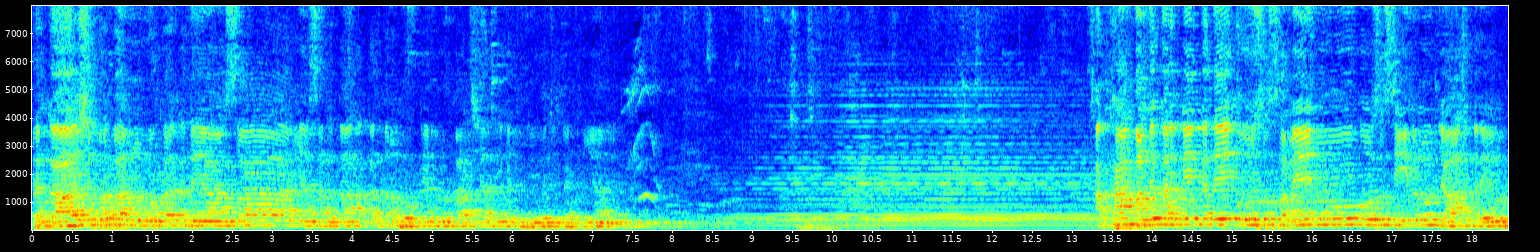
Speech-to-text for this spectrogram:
ਪ੍ਰਕਾਸ਼ ਪ੍ਰਭਾ ਨੂੰ ਮੁੱਖ ਰੱਖਦਿਆਂ ਸਾਰੀਆਂ ਸੰਗਤਾਂ ਹੋ ਕੇ ਗੁਰੂ ਪਾਤਸ਼ਾਹ ਦੀ ਹਜ਼ੂਰੀ ਵਿੱਚ ਬੈਠੀਆਂ ਨੇ। ਅੱਖਾਂ ਬੰਦ ਕਰਕੇ ਕਦੇ ਉਸ ਸਮੇਂ ਨੂੰ, ਉਸ ਸੀਨ ਨੂੰ ਯਾਦ ਕਰਿਓ।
